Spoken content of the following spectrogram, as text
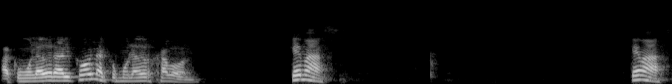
acumulador alcohol, acumulador jabón. ¿Qué más? ¿Qué más?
